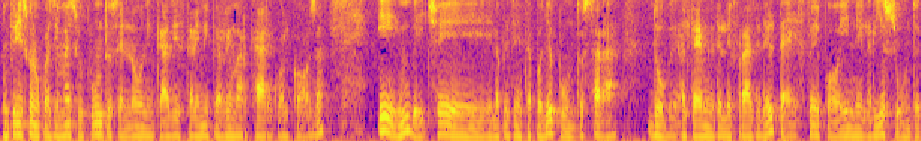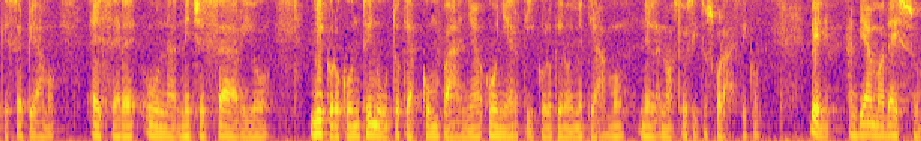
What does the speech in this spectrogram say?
non finiscono quasi mai sul punto se non in casi estremi per rimarcare qualcosa e invece la presenza poi del punto sarà dove al termine delle frasi del testo e poi nel riassunto che sappiamo essere un necessario microcontenuto che accompagna ogni articolo che noi mettiamo nel nostro sito scolastico. Bene, andiamo adesso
